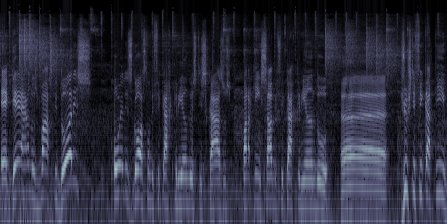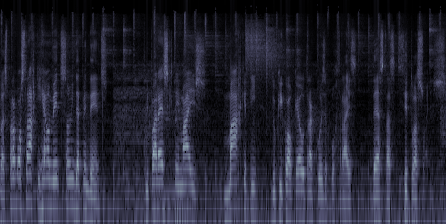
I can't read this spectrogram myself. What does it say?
É guerra nos bastidores ou eles gostam de ficar criando estes casos para, quem sabe, ficar criando é, justificativas para mostrar que realmente são independentes? Me parece que tem mais marketing do que qualquer outra coisa por trás destas situações.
